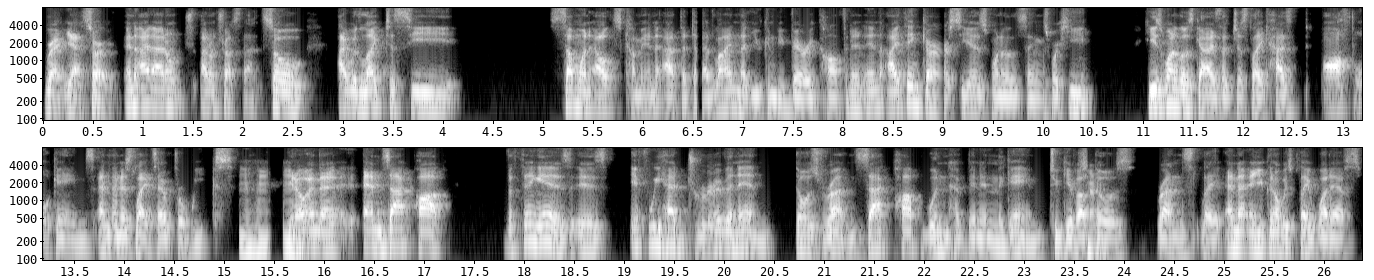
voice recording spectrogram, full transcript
right? Yeah, sorry, and I, I don't, I don't trust that. So I would like to see someone else come in at the deadline that you can be very confident in. I think Garcia is one of those things where he he's one of those guys that just like has awful games and then his lights out for weeks. Mm-hmm, mm-hmm. You know, and then and Zach Pop, the thing is, is if we had driven in those runs, Zach Pop wouldn't have been in the game to give up sure. those runs late. And, then, and you can always play what ifs,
